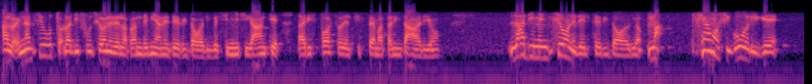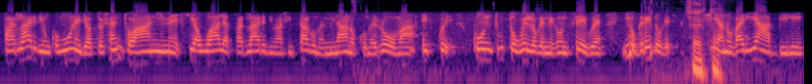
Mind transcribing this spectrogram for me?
Allora, innanzitutto la diffusione della pandemia nei territori, che significa anche la risposta del sistema sanitario, la dimensione del territorio, ma siamo sicuri che parlare di un comune di 800 anime sia uguale a parlare di una città come Milano o come Roma e que- con tutto quello che ne consegue. Io credo che certo. siano variabili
